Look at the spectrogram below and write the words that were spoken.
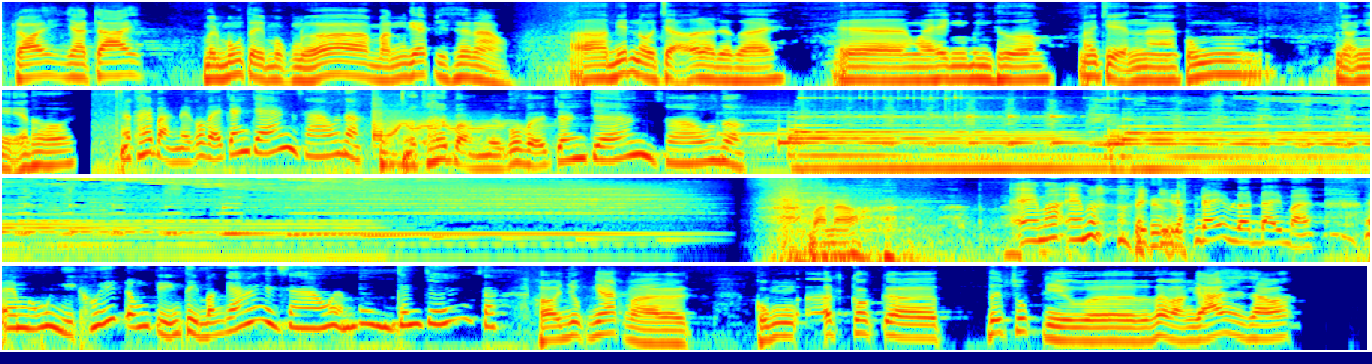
Rồi nhà trai mình muốn tìm một nửa mảnh ghép như thế nào? À, biết nội trợ là được rồi. À, ngoại hình bình thường. Nói chuyện à, cũng nhỏ nhẹ thôi. Nó thấy bạn này có vẻ chán chán sao á ta Nó thấy bạn này có vẻ chán chán sao á ta bạn nào? Em á em á. Chị đang đấy em lên đây mà. Em không có nhiệt huyết trong chuyện tìm bạn gái hay sao em thấy chán chán sao? Hơi nhút nhát mà cũng ít có ờ, tiếp xúc nhiều ờ, với bạn gái hay sao á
